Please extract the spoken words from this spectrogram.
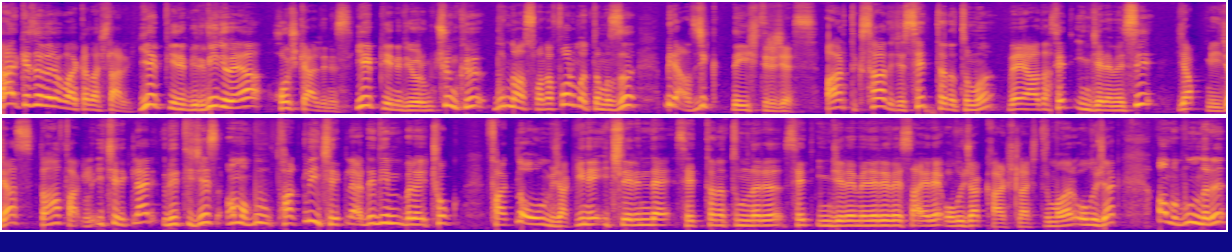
Herkese merhaba arkadaşlar. Yepyeni bir videoya hoş geldiniz. Yepyeni diyorum çünkü bundan sonra formatımızı birazcık değiştireceğiz. Artık sadece set tanıtımı veya da set incelemesi yapmayacağız. Daha farklı içerikler üreteceğiz ama bu farklı içerikler dediğim böyle çok farklı olmayacak. Yine içlerinde set tanıtımları, set incelemeleri vesaire olacak, karşılaştırmalar olacak. Ama bunları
